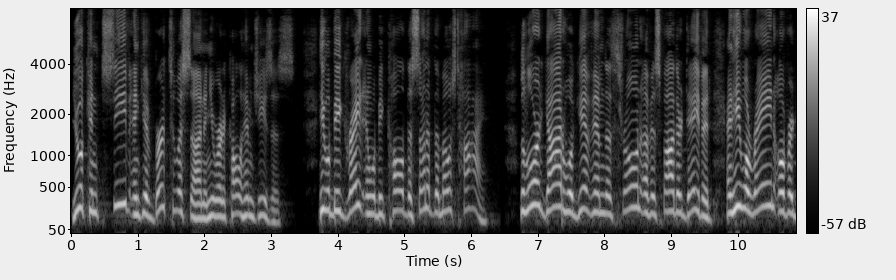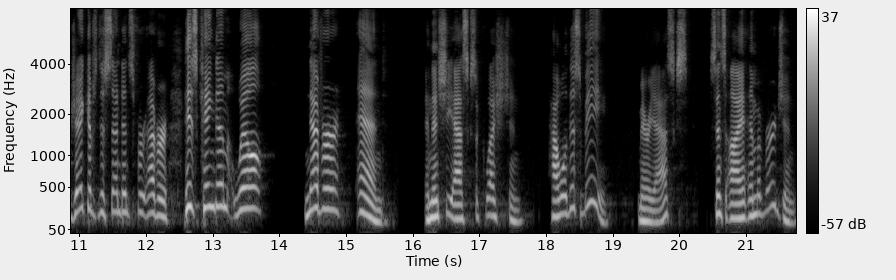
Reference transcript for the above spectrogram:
You will conceive and give birth to a son, and you are to call him Jesus. He will be great and will be called the Son of the Most High. The Lord God will give him the throne of his father David, and he will reign over Jacob's descendants forever. His kingdom will never end. And then she asks a question How will this be? Mary asks, Since I am a virgin.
